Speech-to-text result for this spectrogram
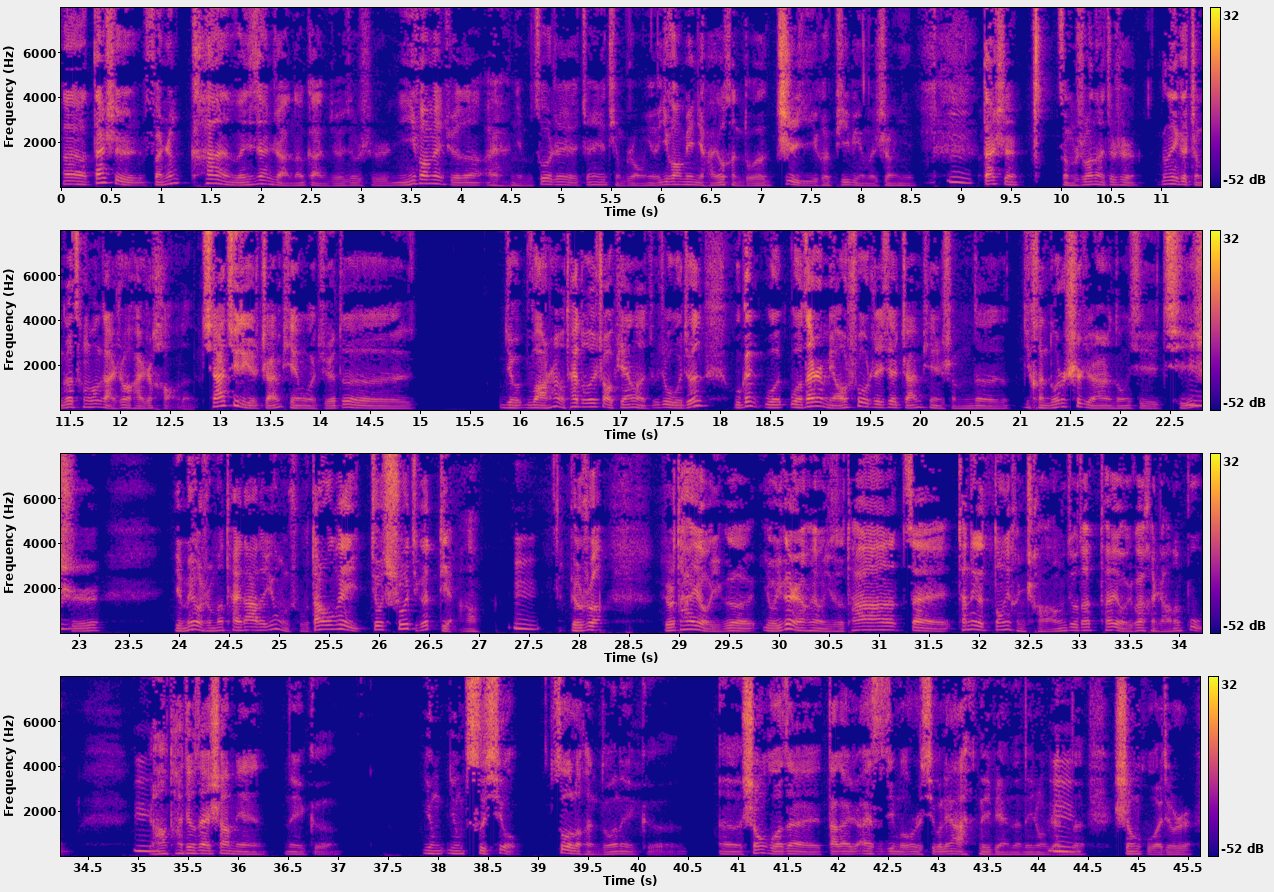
呃，但是反正看文献展的感觉就是，你一方面觉得，哎呀，你们做这真也挺不容易的；一方面你还有很多质疑和批评的声音。嗯但是怎么说呢？就是那个整个参观感受还是好的。其他具体的展品，我觉得有网上有太多的照片了。就就我觉得我跟我我在这描述这些展品什么的，很多是视觉上的东西，其实也没有什么太大的用处。但是，我可以就说几个点啊，嗯比如说。比如他有一个有一个人很有意思，他在他那个东西很长，就他他有一块很长的布，嗯，然后他就在上面那个用用刺绣做了很多那个呃，生活在大概是爱斯基摩或者西伯利亚那边的那种人的生活，就是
